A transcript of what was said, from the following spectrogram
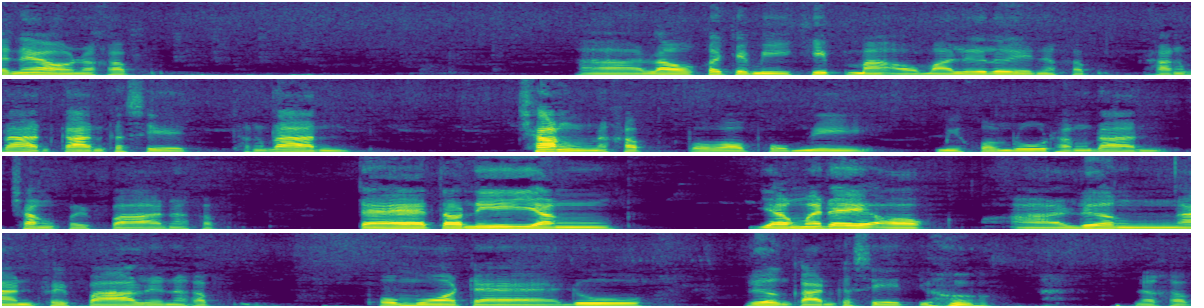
นแนลนะครับเราก็จะมีคลิปมาออกมาเรื่อยๆนะครับ ทางด้านการเกษตรทางด้านช่างนะครับ เพราะว่าผมนี่มีความรู้ทางด้านช่างไฟฟ้านะครับ แต่ตอนนี้ยังยังไม่ได้ออกอเรื่องงานไฟฟ้าเลยนะครับเพอมัวแต่ดูเรื่องการเกษตรอยู่นะครับ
